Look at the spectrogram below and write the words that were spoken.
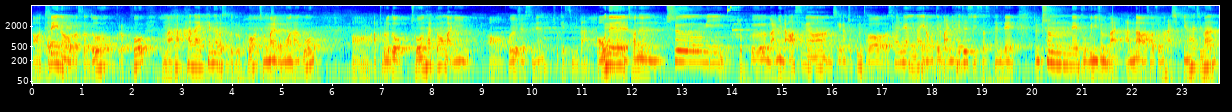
어, 트레이너로서도 그렇고 정말 하, 하나의 팬으로서도 그렇고 정말 응원하고 어, 앞으로도 좋은 활동 많이 어, 보여주셨으면 좋겠습니다. 어, 오늘 저는 춤이 조금 많이 나왔으면 제가 조금 더 설명이나 이런 것들을 많이 해줄 수 있었을 텐데 좀 춤의 부분이 좀 안 나와서 좀 아쉽긴 하지만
